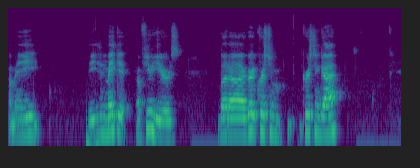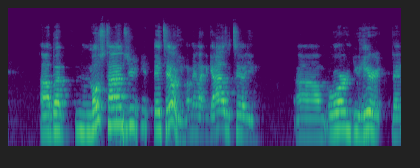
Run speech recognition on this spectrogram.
I mean he he didn't make it a few years but uh, a great Christian Christian guy. Uh, but most times you, you they tell you I mean like the guys will tell you um, or you hear it that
